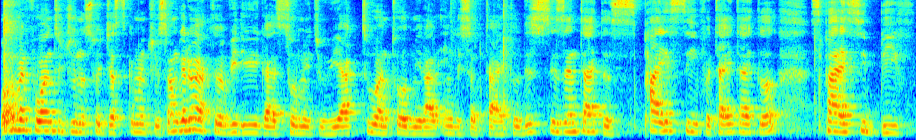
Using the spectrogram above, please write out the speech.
Welcome everyone to Junos with Just Commentary. So I'm going to react to a video you guys told me to react to and told me that English subtitle. This is entitled Spicy for Thai title, Spicy Beef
